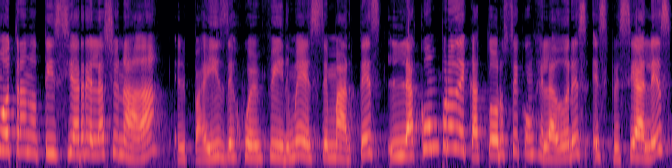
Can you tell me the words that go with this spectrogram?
otra noticia relacionada, el país dejó en firme este martes la compra de 14 congeladores especiales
